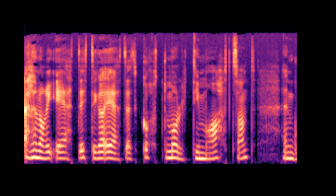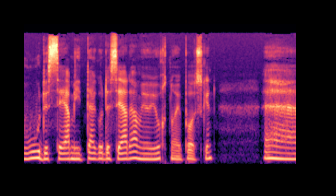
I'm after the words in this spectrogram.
Eller når jeg eter etter jeg har spist et godt måltid mat, sant, en god dessert, middag og dessert, det har vi jo gjort nå i påsken. Eh,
